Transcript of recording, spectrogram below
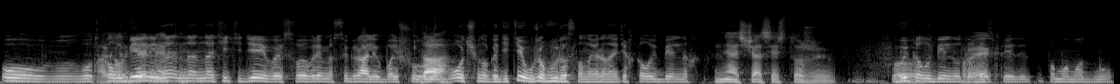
О, вот А колыбельные на, это- на, на Титидеевой в свое время сыграли большую. Да. Очень много детей уже выросло, наверное, на этих колыбельных. У меня сейчас есть тоже Вы колыбельную тоже проект. спели, по-моему, одну.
